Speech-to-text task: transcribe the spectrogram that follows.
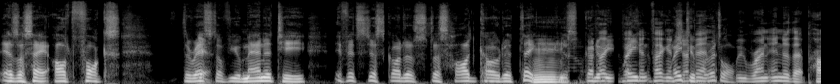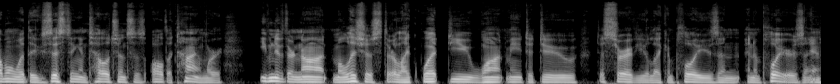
as I say, outfox the rest yeah. of humanity if it's just got a, this hard coded thing. Mm. It's going to be way, can, way too in, brittle. We run into that problem with existing intelligences all the time where even if they're not malicious, they're like, what do you want me to do to serve you, like employees and, and employers. And yeah.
